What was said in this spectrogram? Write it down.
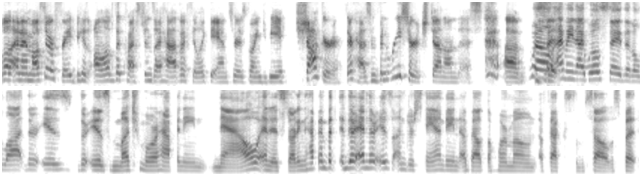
Well, and I'm also afraid because all of the questions I have, I feel like the answer is going to be shocker. There hasn't been research done on this. Um, well, but- I mean, I will say that a lot there is there is much more happening now, and it's starting to happen. But there and there is understanding about the hormone effects themselves. But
